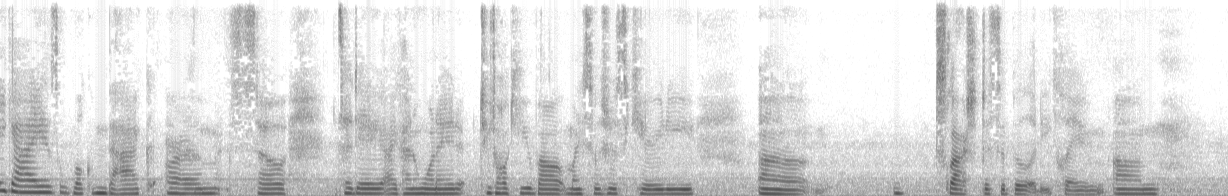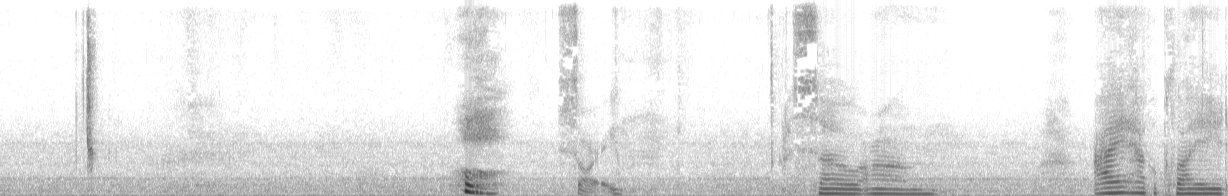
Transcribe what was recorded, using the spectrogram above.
hey guys welcome back. Um so today i kind of wanted to talk to you about my social security um slash disability claim. Um sorry. So um i have applied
